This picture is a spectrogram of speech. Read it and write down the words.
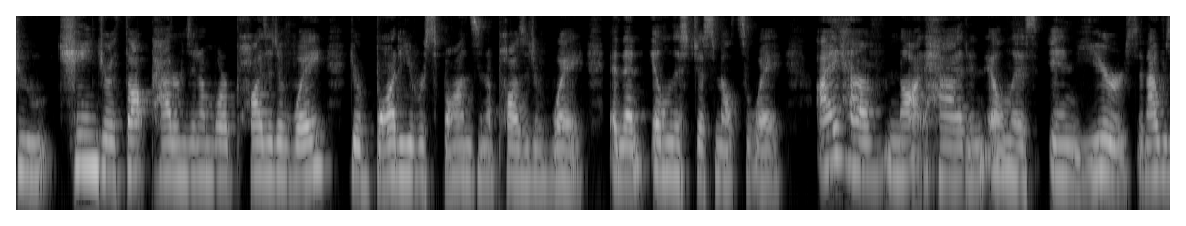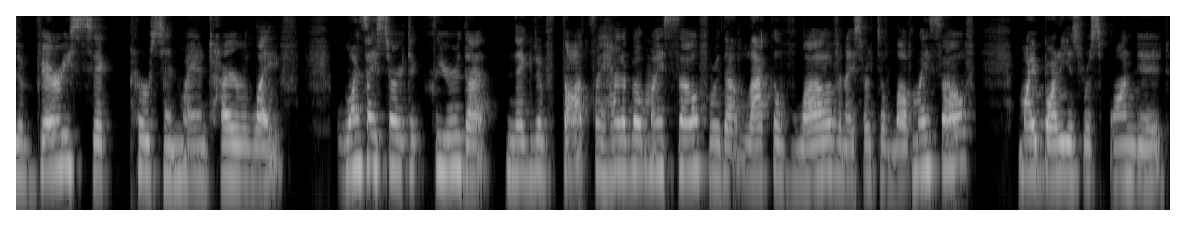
to change your thought patterns in a more positive way, your body responds in a positive way and then illness just melts away. I have not had an illness in years and I was a very sick person my entire life. Once I started to clear that negative thoughts I had about myself or that lack of love, and I started to love myself, my body has responded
